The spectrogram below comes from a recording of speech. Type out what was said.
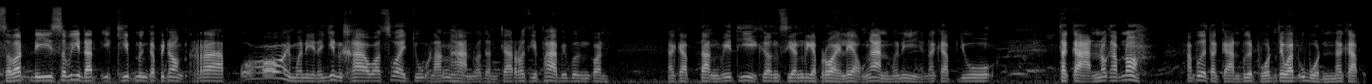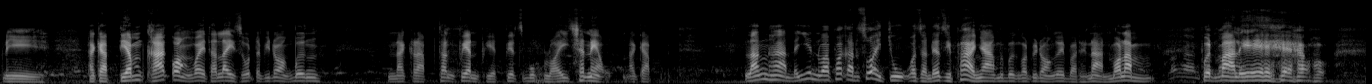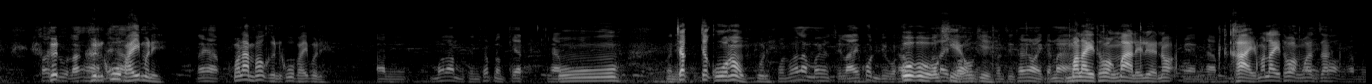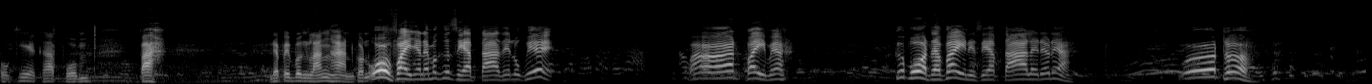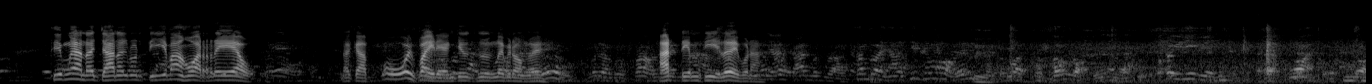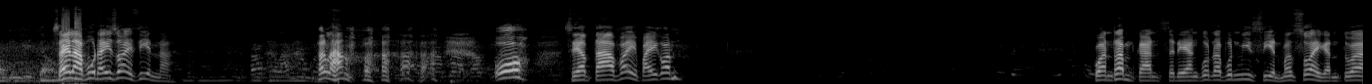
สวัสดีสวีดัตอีกคลิปหนึ่งกับพี่น้องครับโอ้ยมื่อนี้ได้ยินข่าวว่าซอยจุหลังหันว่าจันจารถที่พาไปเบิ่งก่อนนะครับตั้งเวทีเครื่องเสียงเรียบร้อยแล้วงานมื่อนี้นะครับอยู่ตะการเนาะครับเนาะอำเภอตะการพืชผลจังหวัดอุบลนะครับนี่นะครับเตรียมขากล้องไว้ทะไลสดนะพี่น้องเบิ่งนะครับทั้งแฟนเพจเฟซบุ๊กร้อยชาแนลนะครับหลังหันได้ยินว่าพักกันซอยจุว่าจันเดี๋ยวสิพายางไปเบิ่งก่อนพี่น้องเอ้ยบัดนี้นานหมอลำเพิ่นมาแล้วขึ้นขึ้นคู่ไผมื้อนี้ นะครับหมอลำเฮาขึ้นคู่ไผมื้อนี้อันหมอลำขึ้นกับน้องแก๊สครับโอ้มื้อนี้จักจักกูเฮามื้อนี้ผมหมอลำมันสิหลายคนอยู่ครัโอ้โอ้โอเคมาไล่ทงโอเค มันสิทยอยกันมามาไล่ทองมาเรื่อยๆเนาะแม่นครับ ขายมาไล่ทองว่าซะไล่ทองครับ โอเคครับผมไปะเดี๋ยวไปเบิ่งหลังหานก่อน โอ้ไฟยังไงมันคือแสบตาเทลูกพี่ปาดไฟไหมคือโพดแต่ไฟนี่แสบตาเลยเดี๋ยวเนี่ยโอ้เธอทีมงานอาจารย์นักดนตรีมาหอดเร็ว นะครับโอ้ยไฟแดงจึงเครืองเลยพี่น้องเลยอัดเต็มที่เลยพ่นนะอืมใส่ละผู้ใดซอยสิ้นนะข้างหลัง โอ้เสียบตาไฟไปก่อนก่อนทำการแสดงเพิ่นว่าเพิ่นมีเสียนมาซ้อยกันตัว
